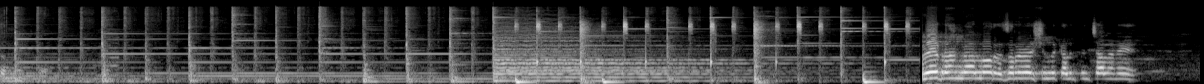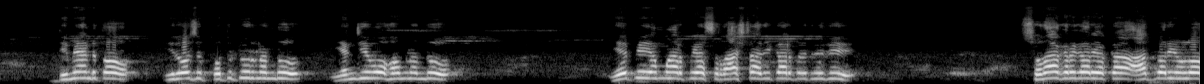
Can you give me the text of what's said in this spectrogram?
సంయుక్త ప్రైవేట్ రంగాల్లో రిజర్వేషన్లు కల్పించాలని డిమాండ్తో ఈరోజు పొద్దుటూరు నందు ఎన్జిఓ హోమ్ నందు ఏపీఎంఆర్పిఎస్ రాష్ట్ర అధికార ప్రతినిధి సుధాకర్ గారి యొక్క ఆధ్వర్యంలో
